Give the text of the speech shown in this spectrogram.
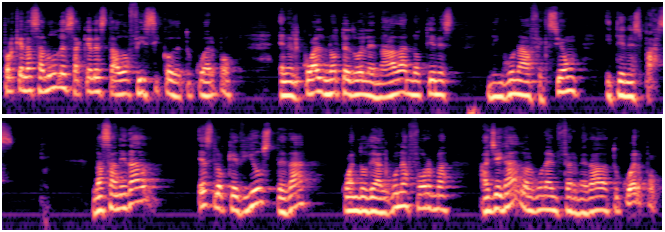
Porque la salud es aquel estado físico de tu cuerpo en el cual no te duele nada, no tienes ninguna afección y tienes paz. La sanidad es lo que Dios te da cuando de alguna forma ha llegado alguna enfermedad a tu cuerpo,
